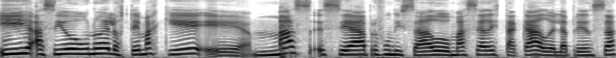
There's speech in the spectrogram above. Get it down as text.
y ha sido uno de los temas que eh, más se ha profundizado, más se ha destacado en la prensa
